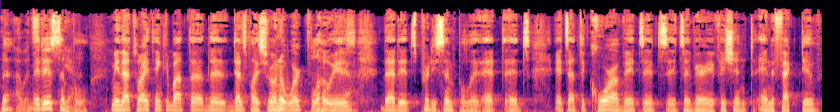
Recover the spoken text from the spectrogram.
Yeah, i would it say is simple. I mean, that's what I think about the the Dentsply Sirona workflow is Yeah. that it's pretty simple. It, it, it's it's at the core of it. It's it's a very efficient and effective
